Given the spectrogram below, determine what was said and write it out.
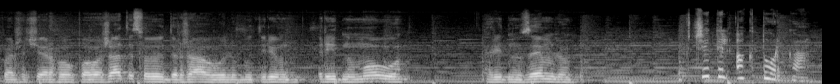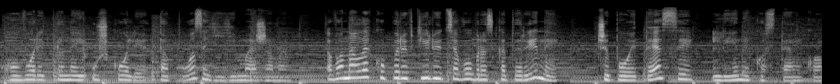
в першу чергу, поважати свою державу, любити рів- рідну мову, рідну землю. Вчитель-акторка говорить про неї у школі та поза її межами. Вона легко перевтілюється в образ Катерини чи поетеси Ліни Костенко.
